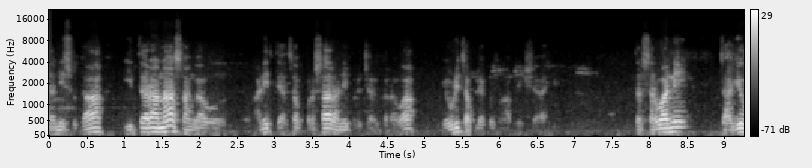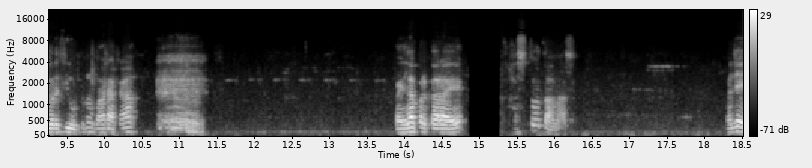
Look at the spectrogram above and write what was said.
त्यांनी सुद्धा इतरांना सांगावं आणि त्याचा प्रसार आणि प्रचार करावा एवढीच आपल्याकडून अपेक्षा आहे. तर सर्वांनी जागेवरती उठून उभा टाका पहिला प्रकार आहे हसतो तानास म्हणजे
